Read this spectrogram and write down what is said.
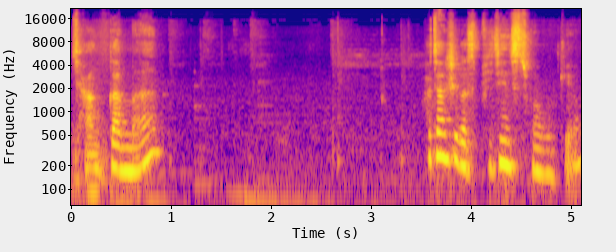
잠깐만. 화장실 가서 비즈니스 좀 하고 올게요.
